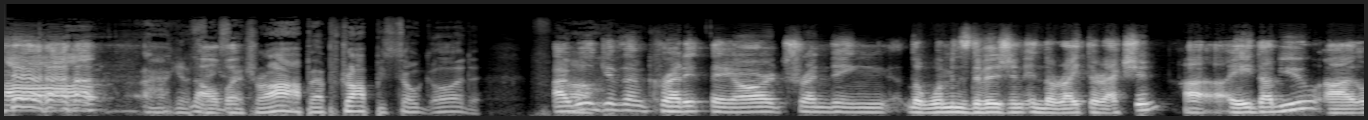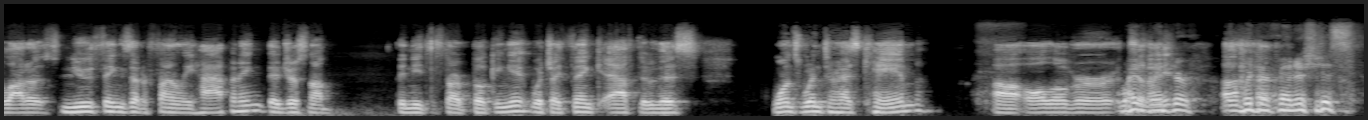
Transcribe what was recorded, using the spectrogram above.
Uh, I gotta No, fix but- that drop. That drop is so good. I will Oh. give them credit. They are trending the women's division in the right direction. Uh, AEW, uh, a lot of new things that are finally happening. They're just not. They need to start booking it, which I think after this, once winter has came, uh, all over When tonight. winter, when winter finishes,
